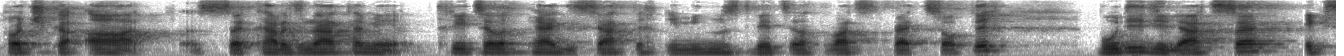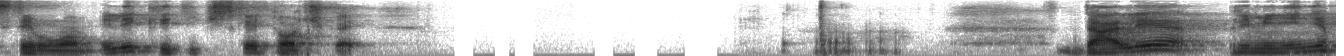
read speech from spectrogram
точка А с координатами 3,5 и минус 2,25 будет являться экстремумом или критической точкой. Далее применение,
